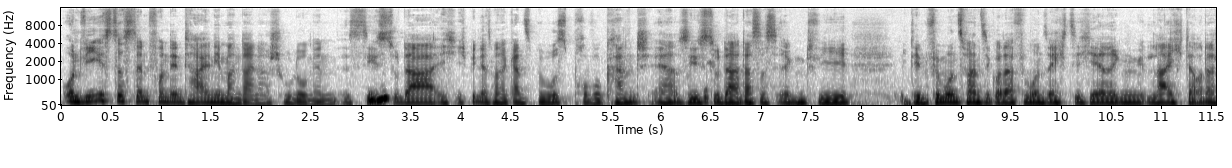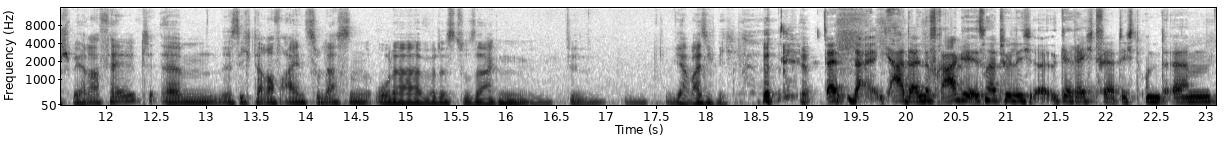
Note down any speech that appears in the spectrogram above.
und wie ist das denn von den Teilnehmern deiner Schulungen? Siehst mhm. du da, ich, ich bin jetzt mal ganz bewusst provokant, ja, siehst ja. du da, dass es irgendwie den 25- oder 65-Jährigen leichter oder schwerer fällt, ähm, sich darauf einzulassen? Oder würdest du sagen, ja, weiß ich nicht. Dein, de, ja, deine Frage ist natürlich äh, gerechtfertigt. Und ähm,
